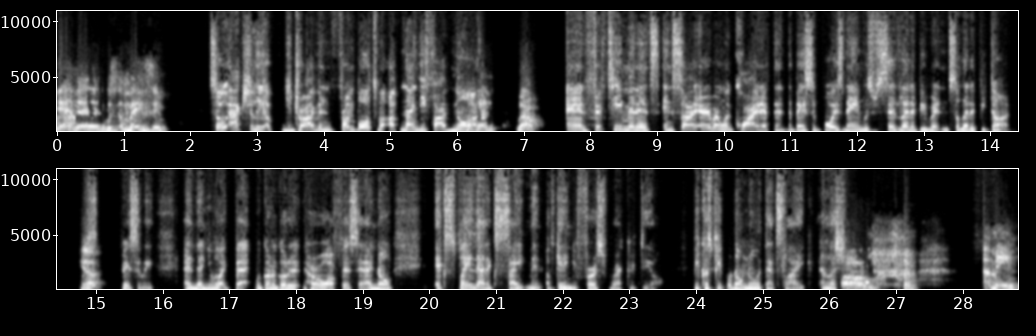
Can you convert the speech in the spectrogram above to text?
Yeah, man, it was amazing. So actually, uh, you're driving from Baltimore up 95 north. Well, and 15 minutes inside, everybody went quiet after the basic boy's name was said, let it be written, so let it be done. Yeah. Basically. And then you were like, bet we're going to go to her office. And I know, explain that excitement of getting your first record deal because people don't know what that's like unless you. Um, I mean,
